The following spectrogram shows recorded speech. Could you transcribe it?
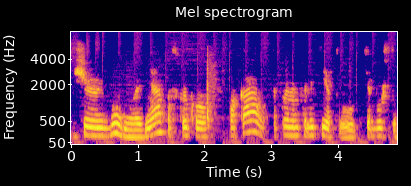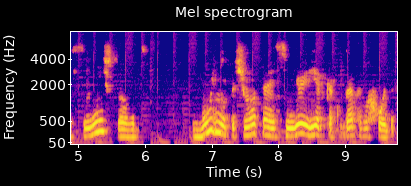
еще и буднего дня, поскольку пока такой менталитет у петербургских семей, что вот в будни почему-то семьей редко куда-то выходят.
